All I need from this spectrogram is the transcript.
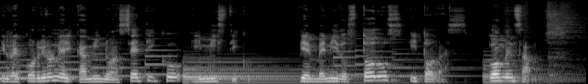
y recorrieron el camino ascético y místico. Bienvenidos todos y todas. Comenzamos.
